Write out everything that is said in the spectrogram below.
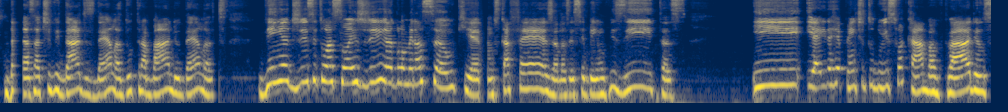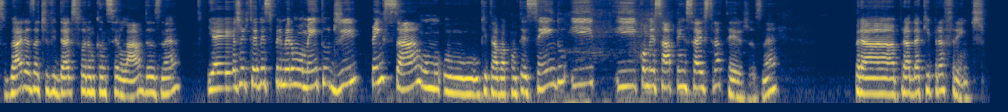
das atividades dela, do trabalho delas, vinha de situações de aglomeração, que eram os cafés, elas recebiam visitas, E, e aí, de repente, tudo isso acaba, vários, várias atividades foram canceladas, né? E aí a gente teve esse primeiro momento de pensar o, o, o que estava acontecendo e, e começar a pensar estratégias, né? Para daqui para frente.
